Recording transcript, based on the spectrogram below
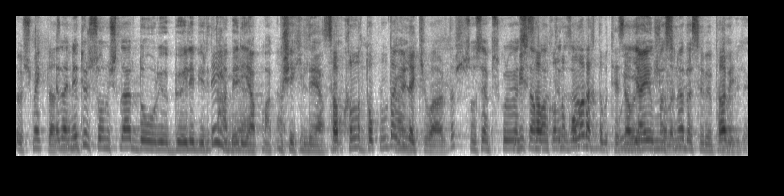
ölçmek lazım. Ya da yani. ne tür sonuçlar doğuruyor böyle bir Değil haberi yani? yapmak, bu şekilde yapmak? Sapkınlık toplumda Aynen. illaki vardır. Sosyal psikolojik Bir sapkınlık olarak da bu tezahür yayılmasına da sebep Tabii. olabilir.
